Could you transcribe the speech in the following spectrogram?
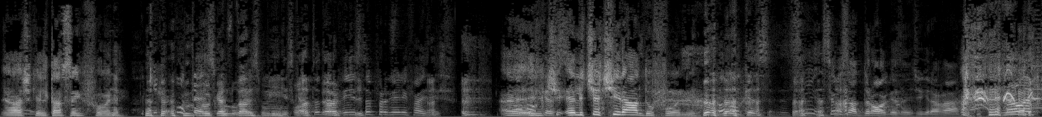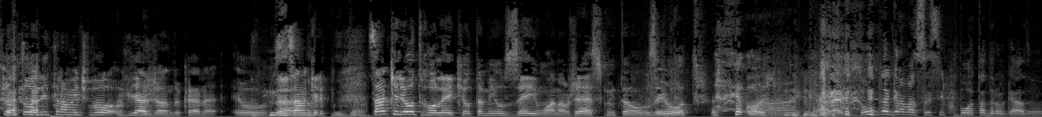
Eu acho que ele tá sem fone. O que, que acontece Lucas com o Lucas tá Pires, cara? Toda vez todo programa ele faz isso. É, Ô, ele, Lucas. ele tinha tirado o fone. Ô, Lucas, você, você usa drogas antes de gravar? Não, é porque eu tô literalmente vo- viajando, cara. Eu, Não, sabe, não- aquele, não. sabe aquele outro rolê que eu também usei um analgésico? Então, eu usei outro. Hoje. Ai, caralho, toda gravação esse porra tá drogado.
